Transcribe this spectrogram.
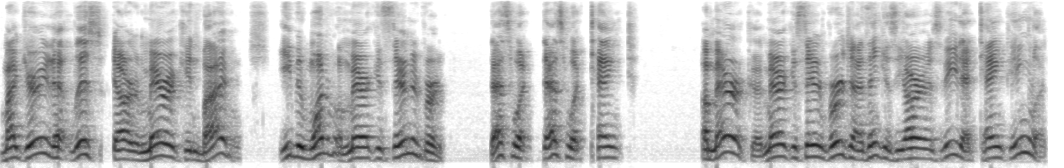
Majority of that list are American Bibles. Even one of them, American Standard Version. That's what that's what tanked America. American Standard Version, I think, is the RSV that tanked England.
